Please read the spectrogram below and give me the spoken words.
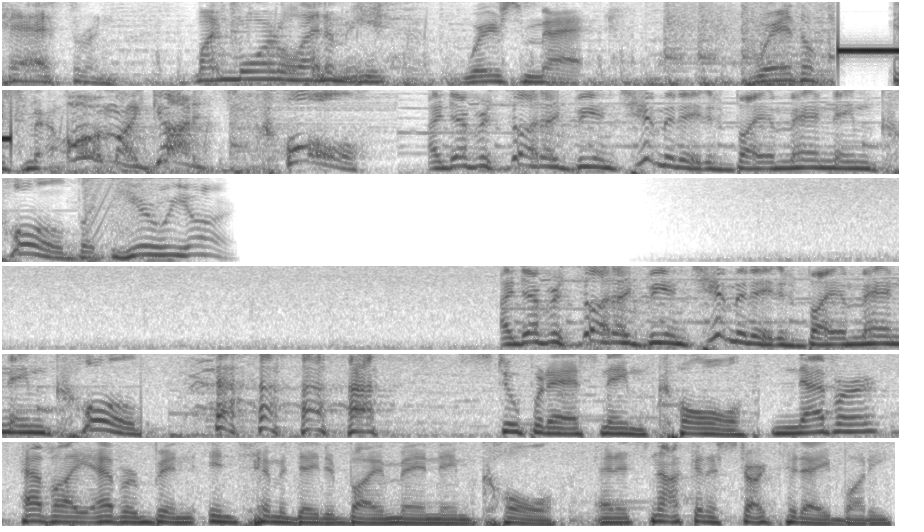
Catherine, my mortal enemy. Where's Matt? Where the f is Matt? Oh my god, it's Cole! I never thought I'd be intimidated by a man named Cole, but here we are. I never thought I'd be intimidated by a man named Cole. Stupid ass name Cole. Never have I ever been intimidated by a man named Cole. And it's not gonna start today, buddy.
